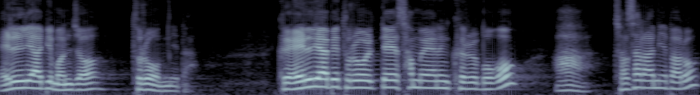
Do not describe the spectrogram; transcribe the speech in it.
엘리압이 먼저 들어옵니다. 그 엘리압이 들어올 때 사무엘은 그를 보고 아, 저 사람이 바로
